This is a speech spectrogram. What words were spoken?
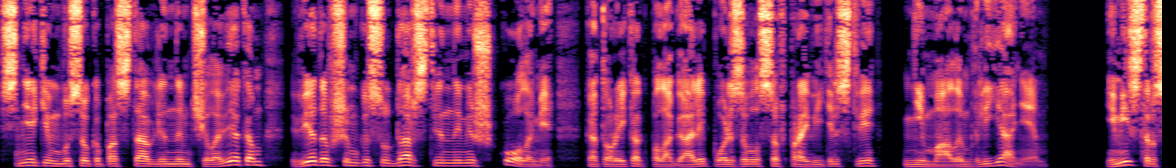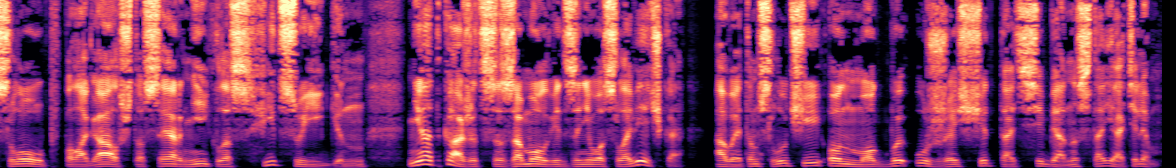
с неким высокопоставленным человеком, ведавшим государственными школами, который, как полагали, пользовался в правительстве немалым влиянием и мистер Слоуп полагал, что сэр Никлас Фитцуиген не откажется замолвить за него словечко, а в этом случае он мог бы уже считать себя настоятелем.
